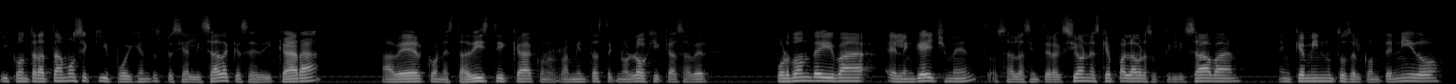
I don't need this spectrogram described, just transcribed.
Y contratamos equipo y gente especializada que se dedicara a ver con estadística, con herramientas tecnológicas, a ver por dónde iba el engagement, o sea, las interacciones, qué palabras utilizaban, en qué minutos del contenido.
